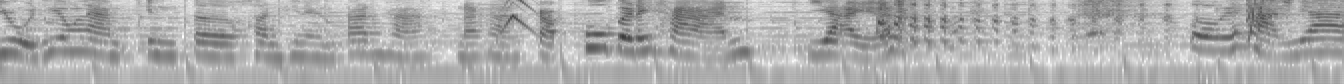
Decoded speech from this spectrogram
อยู่ที่โรงแรม Intercontinental ค่ะนะคะ กับผู้บริหารใหญ่นะผู้บริหารใหญ่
